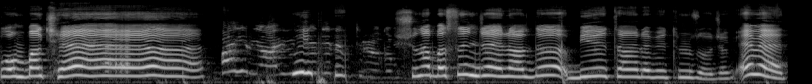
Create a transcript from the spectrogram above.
bomba ke. Hayır ya 107'de bitiriyordum. Şuna basınca herhalde bir tane rabbitimiz olacak. Evet.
